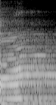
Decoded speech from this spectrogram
Bye.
